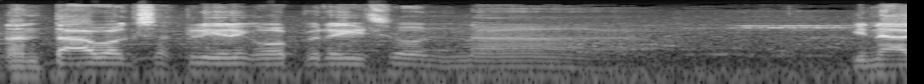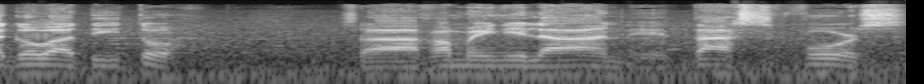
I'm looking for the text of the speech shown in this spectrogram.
Ang tawag sa clearing operation na ginagawa dito sa kamay nilaan eh, Task Force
